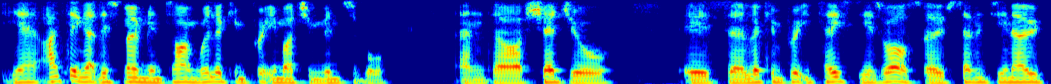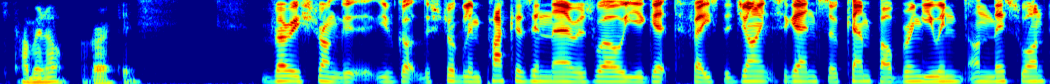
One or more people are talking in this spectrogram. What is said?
yeah, I think at this moment in time, we're looking pretty much invincible, and our schedule is uh, looking pretty tasty as well. So 17-0 coming up, I reckon. Very strong. You've got the struggling Packers in there as well. You get to face the Giants again. So Kemp, I'll bring you in on this one.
